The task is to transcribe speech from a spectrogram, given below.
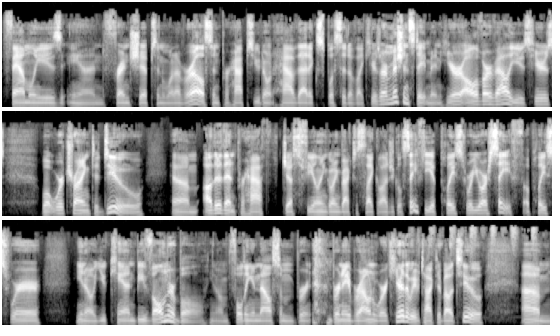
families and friendships and whatever else. And perhaps you don't have that explicit of like, here's our mission statement, here are all of our values, here's what we're trying to do. Um, other than perhaps just feeling, going back to psychological safety, a place where you are safe, a place where you know you can be vulnerable. You know, I'm folding in now some Brene Brown work here that we've talked about too, um,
